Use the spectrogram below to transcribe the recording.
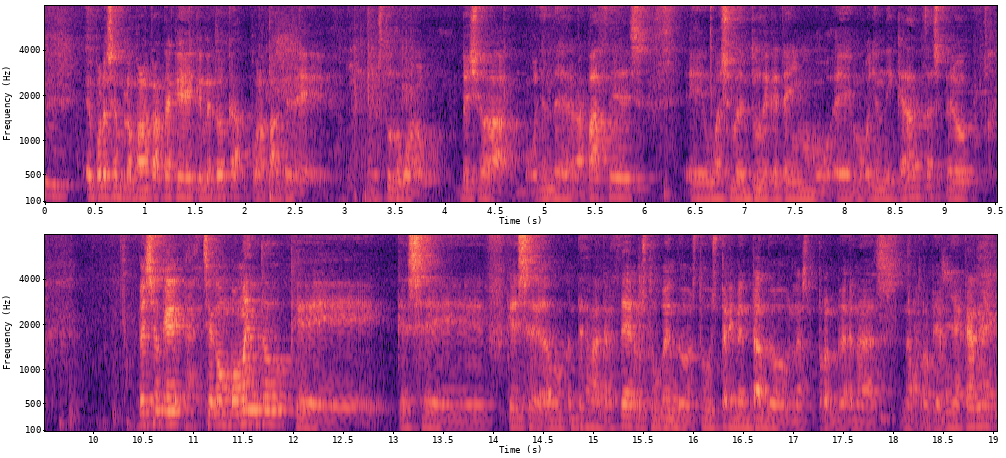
Mm. E, por exemplo, para a parte que, que me toca, por a parte de un estudo bueno, vexo a mogollón de rapaces, eh, unha xuventude que ten mo, eh, mogollón de inquedanzas, pero vexo que chega un momento que, que se que se empezan a crecer, estou vendo, estou experimentando nas, nas, na propia miña carne,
